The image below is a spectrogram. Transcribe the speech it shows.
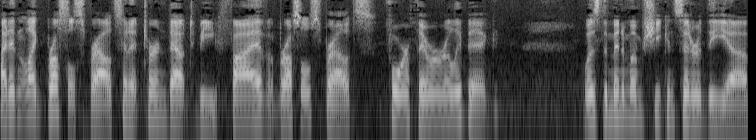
I didn't like Brussels sprouts, and it turned out to be five Brussels sprouts, four if they were really big, was the minimum she considered the uh,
